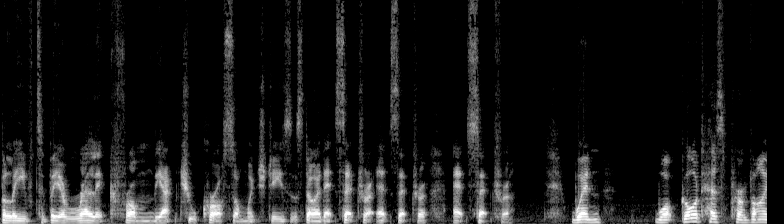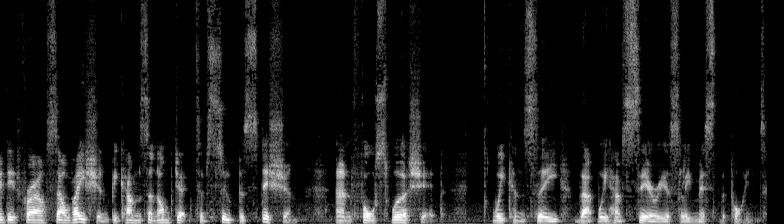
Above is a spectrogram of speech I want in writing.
believed to be a relic from the actual cross on which Jesus died, etc., etc., etc. When what God has provided for our salvation becomes an object of superstition and false worship, we can see that we have seriously missed the point.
